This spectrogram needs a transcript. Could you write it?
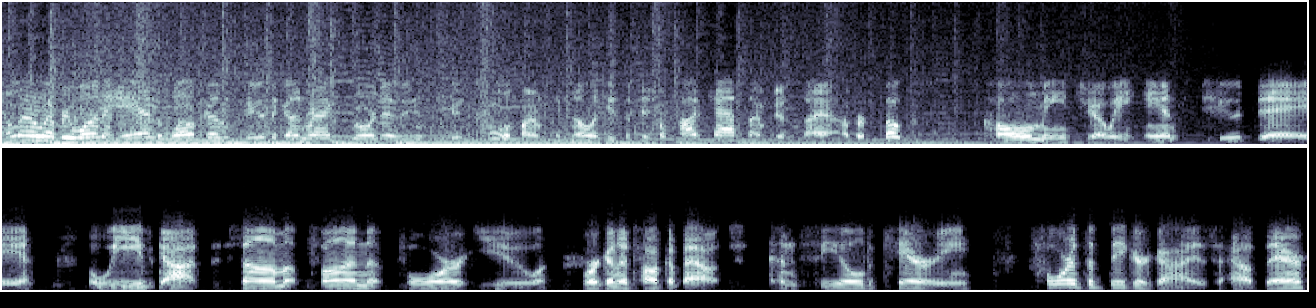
Hello, everyone, and welcome to the Gun Rack North Institute School of Firearms Technology's official podcast. I'm Josiah Upper. Folks, call me Joey, and today we've got some fun for you. We're going to talk about concealed carry for the bigger guys out there,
